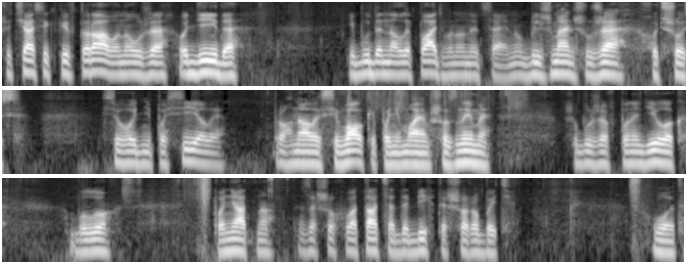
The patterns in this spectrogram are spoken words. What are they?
Ще часик півтора, воно вже одійде і буде налипати, воно не це. Ну, більш-менш вже хоч щось сьогодні посіяли, прогнали сівалки, понімаємо, що з ними, щоб уже в понеділок було понятно, за що хвататися, де бігти, що робити. От.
